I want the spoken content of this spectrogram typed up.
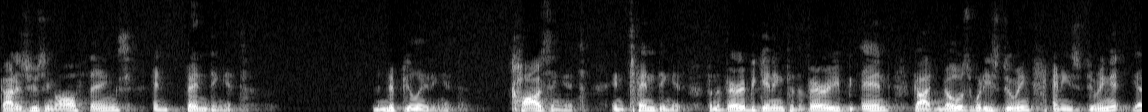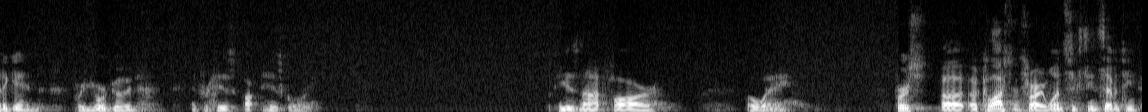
God is using all things and bending it, manipulating it, causing it, intending it. From the very beginning to the very end, God knows what He's doing, and He's doing it yet again for your good and for His, uh, His glory. He is not far away. First, uh, uh Colossians, sorry, 1, 16, 17.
